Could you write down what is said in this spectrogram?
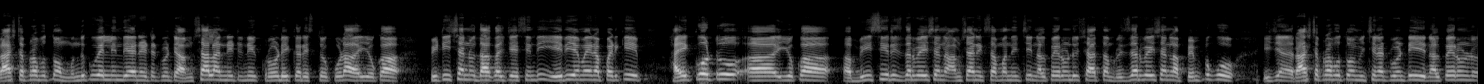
రాష్ట్ర ప్రభుత్వం ముందుకు వెళ్ళింది అనేటటువంటి అంశాలన్నింటినీ క్రోడీకరిస్తూ కూడా ఈ యొక్క పిటిషన్ను దాఖలు చేసింది. ఏది ఏమైనప్పటికీ హైకోర్టు ఈ యొక్క బీసీ రిజర్వేషన్ అంశానికి సంబంధించి నలభై రెండు శాతం రిజర్వేషన్ల పెంపుకు ఇచ్చిన రాష్ట్ర ప్రభుత్వం ఇచ్చినటువంటి నలభై రెండు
